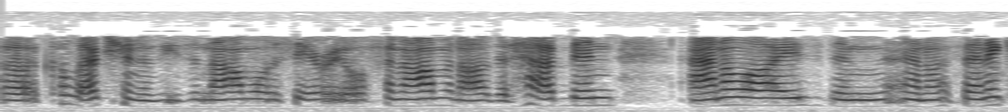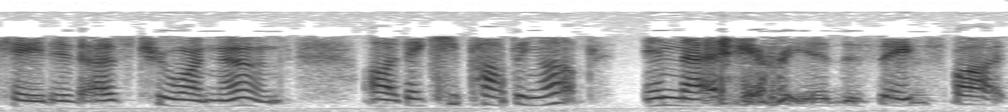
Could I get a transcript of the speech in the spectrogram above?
uh, collection of these anomalous aerial phenomena that have been analyzed and, and authenticated as true unknowns, uh, they keep popping up in that area, the same spot.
